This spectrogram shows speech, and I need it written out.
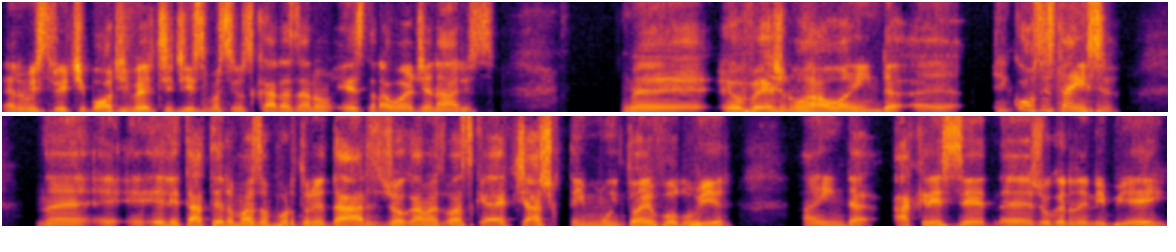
Era um streetball divertidíssimo, assim, os caras eram extraordinários é, eu vejo no Raul ainda é, inconsistência. Né? Ele está tendo mais oportunidades de jogar mais basquete, acho que tem muito a evoluir ainda, a crescer né, jogando na NBA.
